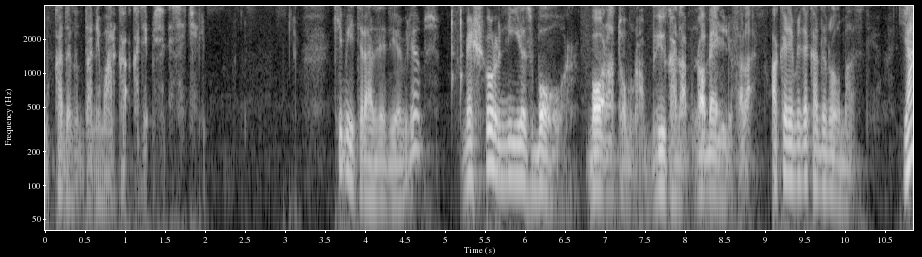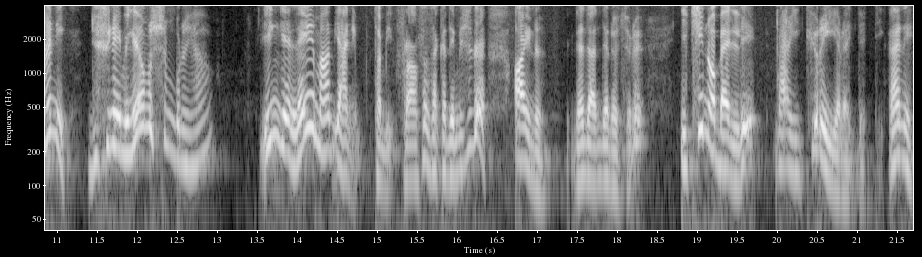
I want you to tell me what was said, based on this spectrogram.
bu kadının Danimarka Akademisi'ne seçelim. Kim itiraz ediyor biliyor musun? Meşhur Niels Bohr. Bohr atomuna büyük adam Nobel'li falan. Akademide kadın olmaz diyor. Yani düşünebiliyor musun bunu ya? Inge Lehmann yani tabii Fransız Akademisi de aynı nedenden ötürü iki Nobel'li Marie Curie'yi reddetti. Yani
